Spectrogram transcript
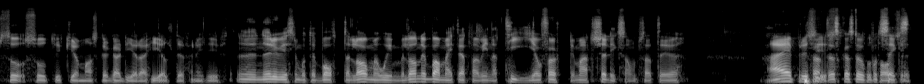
så, så tycker jag man ska gardera helt definitivt. Nu är det visserligen mot ett bottenlag, men Wimbledon är bara mäktigt att man vinner 10 och 40 matcher liksom. Så att det, Nej, för precis. att det ska stå upp mot Totalt 60, sett.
